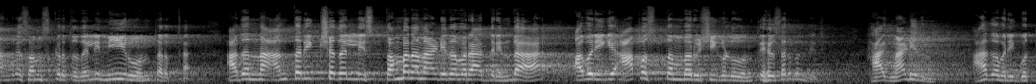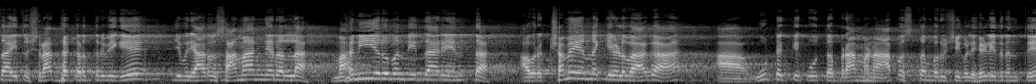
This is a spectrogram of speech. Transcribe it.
ಅಂದರೆ ಸಂಸ್ಕೃತದಲ್ಲಿ ನೀರು ಅಂತ ಅರ್ಥ. ಅದನ್ನು ಅಂತರಿಕ್ಷದಲ್ಲಿ ಸ್ತಂಭನ ಮಾಡಿದವರಾದ್ದರಿಂದ ಅವರಿಗೆ ಆಪಸ್ತಂಭ ಋಷಿಗಳು ಅಂತ ಹೆಸರು ಬಂದಿದೆ. ಹಾಗೆ ಮಾಡಿದರು. ಆಗ ಅವರಿಗೆ ಗೊತ್ತಾಯಿತು, ಶ್ರಾದ್ದ ಕರ್ತೃವಿಗೆ ಇವರು ಯಾರು ಸಾಮಾನ್ಯರಲ್ಲ, ಮಹನೀಯರು ಬಂದಿದ್ದಾರೆ ಅಂತ ಅವರ ಕ್ಷಮೆಯನ್ನು ಕೇಳುವಾಗ ಆ ಊಟಕ್ಕೆ ಕೂತ ಬ್ರಾಹ್ಮಣ ಆಪಸ್ತಂಭ ಋಷಿಗಳು ಹೇಳಿದ್ರಂತೆ,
